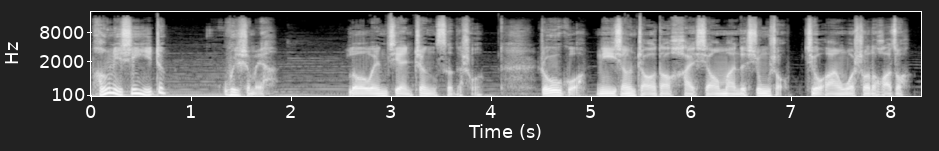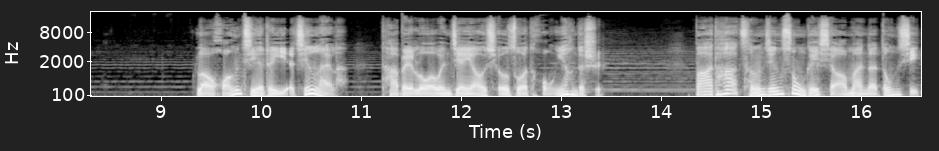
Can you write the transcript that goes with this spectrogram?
彭立新一怔：“为什么呀？”罗文健正色地说：“如果你想找到害小曼的凶手，就按我说的话做。”老黄接着也进来了，他被罗文健要求做同样的事。把他曾经送给小曼的东西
